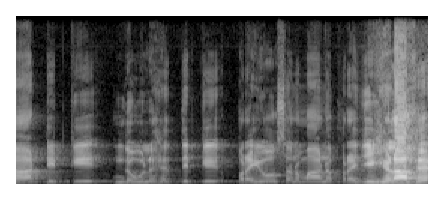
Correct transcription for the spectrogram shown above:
நாட்டிற்கு இந்த உலகத்திற்கு பிரயோசனமான பிரஜைகளாக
